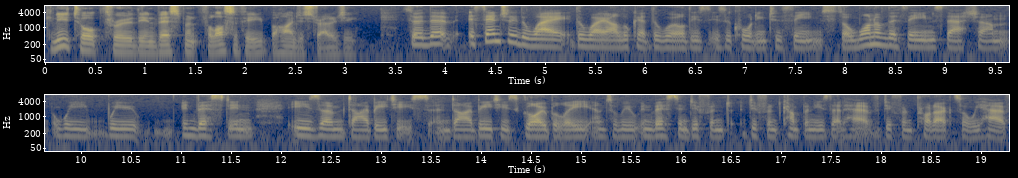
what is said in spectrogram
Can you talk through the investment philosophy behind your strategy? So the, essentially the way, the way I look at the world is, is according to themes. So one of the themes that um, we, we invest in is um, diabetes and diabetes globally and so we invest in different different companies that have different products so we have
